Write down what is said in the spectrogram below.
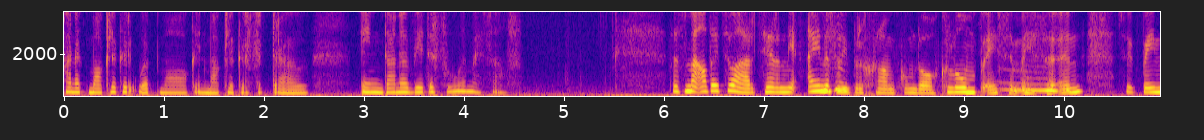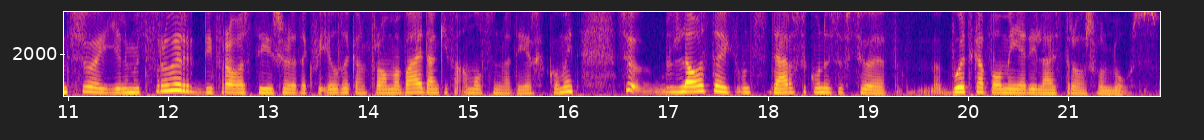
gaan ek makliker oopmaak en makliker vertrou en dan nou beter voel in myself. Dit is my altyd so hartseer aan die einde van die program kom daar 'n klomp SMS'e in. So ek ben so, julle moet vroeër die vrae stuur sodat ek vir Elsje kan vra, maar baie dankie vir almal sin wat hier gekom het. So laaste ons 30 sekondes of so boodskap waarmee jy die luisteraars wil los.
